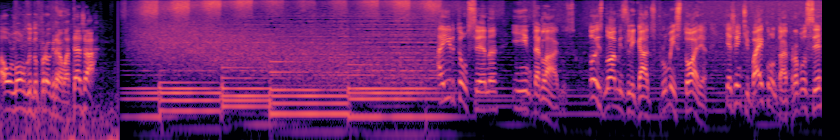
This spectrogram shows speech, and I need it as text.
ao longo do programa. Até já! Ayrton Senna e Interlagos. Dois nomes ligados para uma história que a gente vai contar para você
